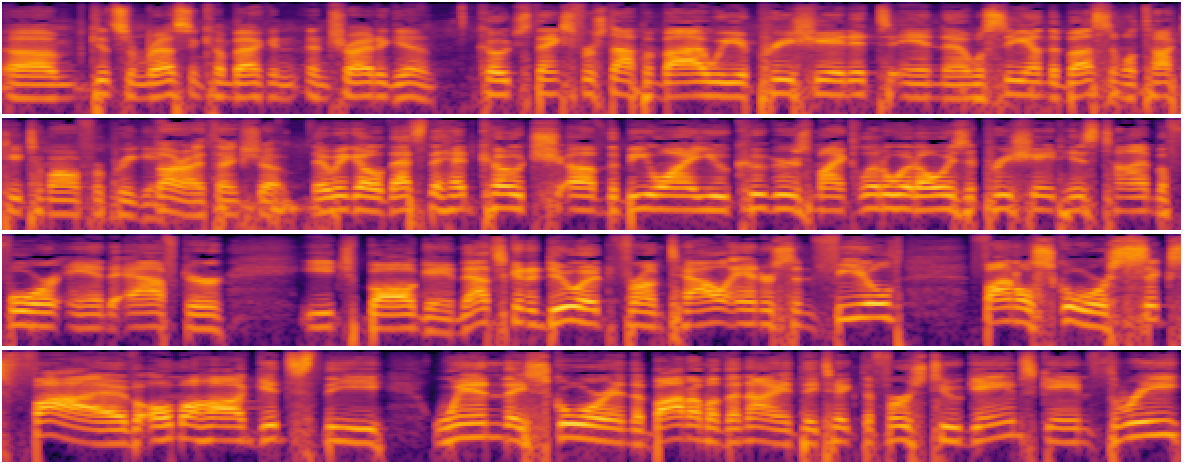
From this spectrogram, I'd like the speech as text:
um, get some rest and come back and, and, try it again. Coach, thanks for stopping by. We appreciate it, and uh, we'll see you on the bus, and we'll talk to you tomorrow for pregame. All right, thanks, Shep. There we go. That's the head coach of the BYU Cougars, Mike Littlewood. Always appreciate his time before and after each ball game. That's going to do it from Tal Anderson Field. Final score 6 5. Omaha gets the win. They score in the bottom of the ninth. They take the first two games. Game three,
